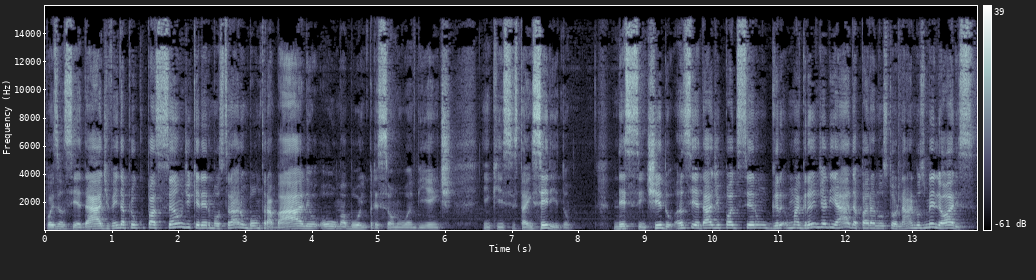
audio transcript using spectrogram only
pois a ansiedade vem da preocupação de querer mostrar um bom trabalho ou uma boa impressão no ambiente em que se está inserido. Nesse sentido, a ansiedade pode ser um, uma grande aliada para nos tornarmos melhores.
